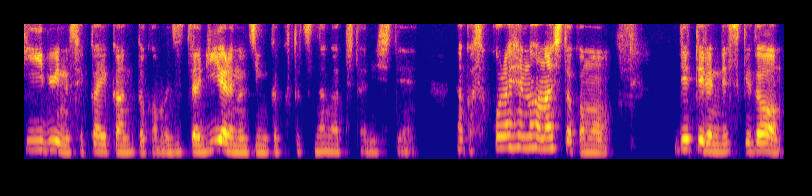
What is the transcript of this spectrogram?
PV の世界観とかも実はリアルの人格とつながってたりしてなんかそこら辺の話とかも出てるんですけど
